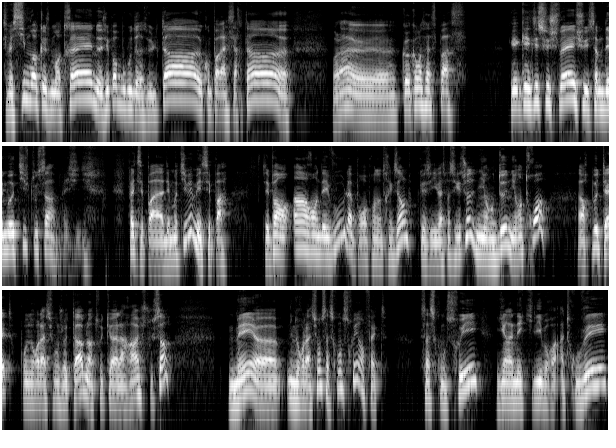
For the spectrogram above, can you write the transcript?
ça fait six mois que je m'entraîne, j'ai pas beaucoup de résultats, comparé à certains, voilà, comment ça se passe? Qu'est-ce que je fais? Je suis, Ça me démotive, tout ça. En fait, c'est pas démotivé, mais c'est pas, c'est pas en un rendez-vous, là, pour reprendre notre exemple, qu'il va se passer quelque chose, ni en deux, ni en trois. Alors peut-être, pour une relation jetable, un truc à l'arrache, tout ça, mais euh, une relation, ça se construit en fait. Ça se construit, il y a un équilibre à trouver,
